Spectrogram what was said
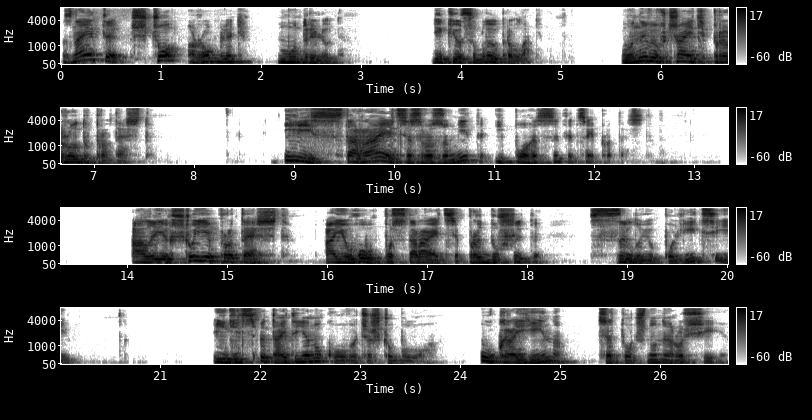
Знаєте, що роблять мудрі люди, які особливо при владі? Вони вивчають природу протесту і стараються зрозуміти і погасити цей протест. Але якщо є протест, а його постараються придушити силою поліції, ідіть спитайте Януковича, що було. Україна це точно не Росія.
